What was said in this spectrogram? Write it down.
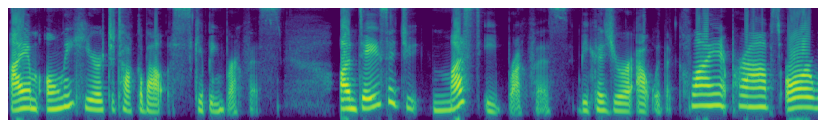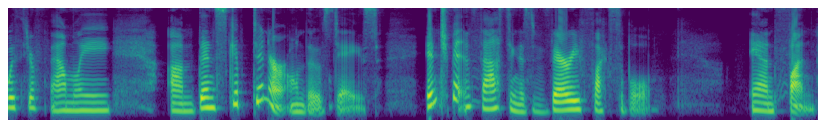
I am only here to talk about skipping breakfast. On days that you must eat breakfast because you're out with a client, perhaps, or with your family, um, then skip dinner on those days. Intermittent fasting is very flexible and fun.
